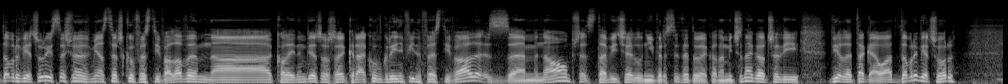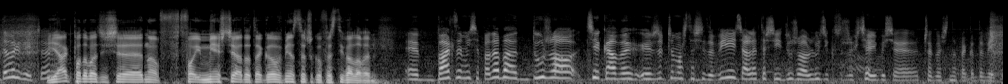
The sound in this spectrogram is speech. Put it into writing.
Dobry wieczór, jesteśmy w miasteczku festiwalowym na kolejnym wieczorze Kraków Green Film Festival. Ze mną przedstawiciel Uniwersytetu Ekonomicznego, czyli Wioleta Gałat. Dobry wieczór. Dobry wieczór. Jak podoba Ci się no, w Twoim mieście, a do tego w miasteczku festiwalowym? E, Bardzo mi się podoba, dużo ciekawych rzeczy można się dowiedzieć, ale też i dużo ludzi, którzy chcieliby się czegoś nowego dowiedzieć.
